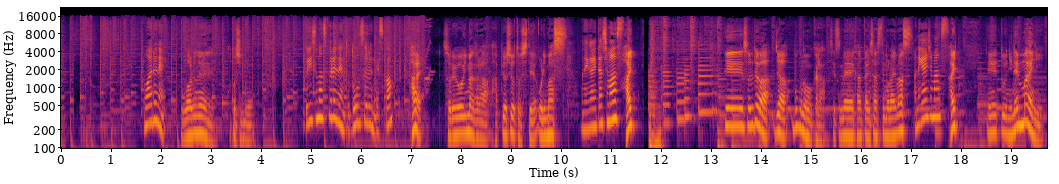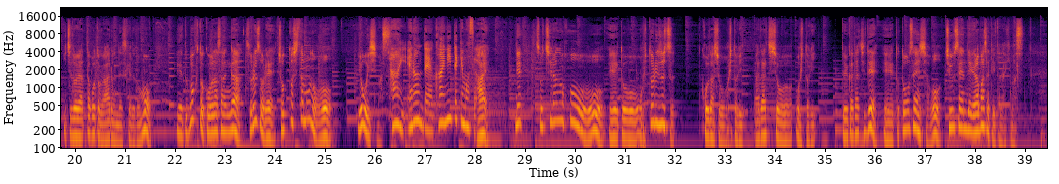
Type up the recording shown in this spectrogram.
終わるね。終わるね。今年も。クリスマスプレゼントどうするんですか？はい。それを今から発表しようとしております。お願いいたします。はいえー、それではじゃあ僕の方から説明簡単にさせてもらいます。お願いします。はい。えー、と2年前に一度やったことがあるんですけれども、えー、と僕と幸田さんがそれぞれちょっとしたものを用意します。はい。選んで買いに行ってきます。はい。でそちらの方を、えー、とお一人ずつ幸田賞お一人足立賞お一人という形で、えー、と当選者を抽選で選ばせていただきます。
